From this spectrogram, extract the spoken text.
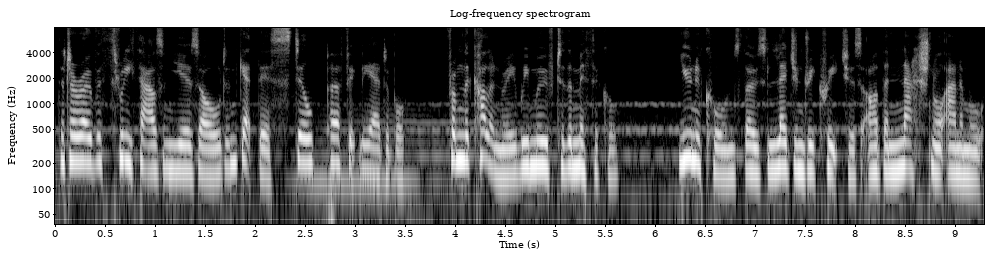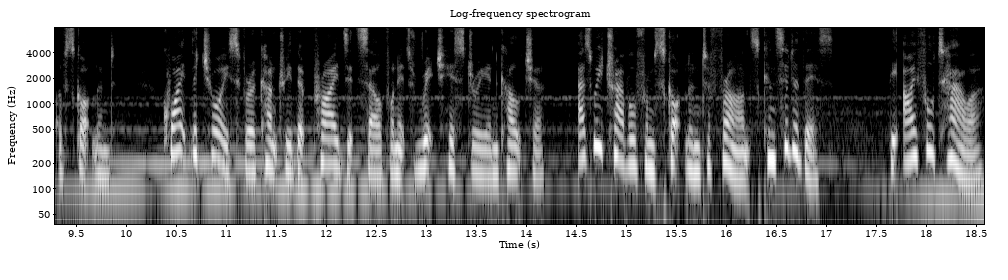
that are over 3,000 years old and get this, still perfectly edible. From the culinary, we move to the mythical. Unicorns, those legendary creatures, are the national animal of Scotland. Quite the choice for a country that prides itself on its rich history and culture. As we travel from Scotland to France, consider this. The Eiffel Tower,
